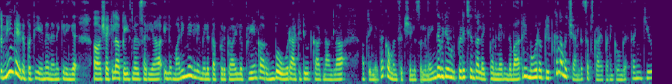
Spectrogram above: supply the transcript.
ஸோ நீங்கள் இதை பற்றி என்ன நினைக்கிறீங்க? ஷகிலா பேசினது சரியா? இல்லை மணிமேகலை மேலே தப்பு இருக்கா? இல்லை பிரியங்கா ரொம்ப ஓவர் ஆட்டிடியூட் காட்டினாங்களா? அப்படிங்கிறத கமெண்ட் செக்ஷனில் சொல்லுங்கள் இந்த வீடியோ உங்களுக்கு பிடிச்சிருந்தா லைக் பண்ணுங்கள் இந்த மாதிரி மோர் அப்டேட்க்கு நம்ம சேனலை சப்ஸ்கிரைப் பண்ணிக்கோங்க. தேங்க்யூ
